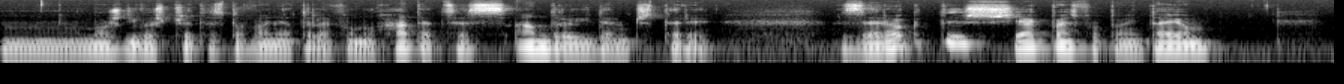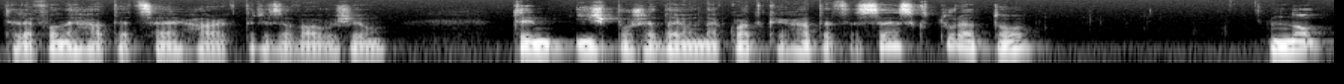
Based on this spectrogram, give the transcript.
hmm, możliwość przetestowania telefonu HTC z Androidem 4.0, gdyż jak Państwo pamiętają, telefony HTC charakteryzowały się tym, iż posiadają nakładkę HTC Sense, która to, no,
